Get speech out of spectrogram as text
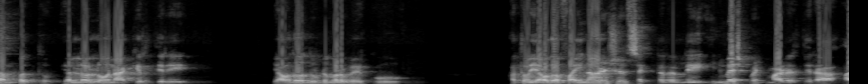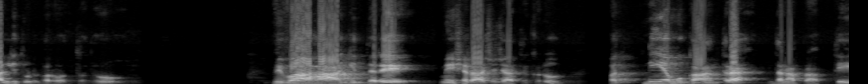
ಸಂಪತ್ತು, ಎಲ್ಲೋ ಲೋನ್ ಹಾಕಿರ್ತೀರಿ, ಯಾವುದೋ ದುಡ್ಡು ಬರಬೇಕು, ಅಥವಾ ಯಾವುದೋ ಫೈನಾನ್ಷಿಯಲ್ ಸೆಕ್ಟರ್ ಅಲ್ಲಿ ಇನ್ವೆಸ್ಟ್ಮೆಂಟ್ ಮಾಡಿರ್ತೀರಾ, ಅಲ್ಲಿ ದುಡ್ಡು ಬರುವಂಥದ್ದು. ವಿವಾಹ ಆಗಿದ್ದರೆ ಮೇಷರಾಶಿ ಜಾತಕರು ಪತ್ನಿಯ ಮುಖಾಂತರ ಧನ ಪ್ರಾಪ್ತಿ.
